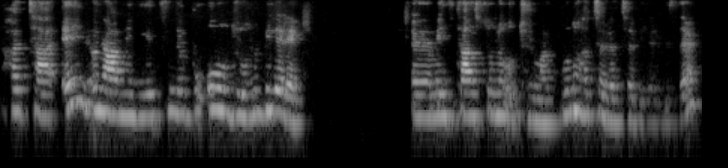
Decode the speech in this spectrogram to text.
hatta en önemli niyetinde bu olduğunu bilerek e, meditasyona oturmak bunu hatırlatabilir bize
